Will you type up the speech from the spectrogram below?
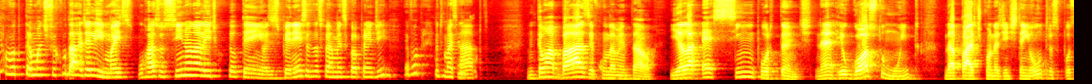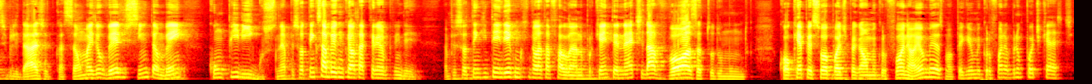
eu vou ter uma dificuldade ali, mas o raciocínio analítico que eu tenho, as experiências das ferramentas que eu aprendi, eu vou aprender muito mais rápido. Então a base é fundamental e ela é sim importante, né? Eu gosto muito da parte quando a gente tem outras possibilidades de educação, mas eu vejo sim também com perigos, né? A pessoa tem que saber com o que ela está querendo aprender. A pessoa tem que entender com o que ela está falando, porque a internet dá voz a todo mundo. Qualquer pessoa pode pegar um microfone, ó, eu mesmo, peguei um microfone abri um podcast,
